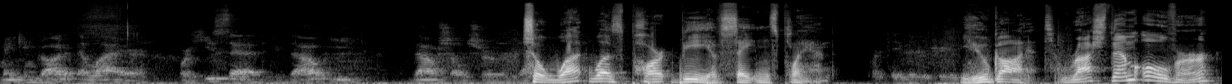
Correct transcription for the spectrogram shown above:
making God a liar. For he said, If thou eat, thou shalt surely die. So, what was part B of Satan's plan? Partake of the tree of You got it. Rush them over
